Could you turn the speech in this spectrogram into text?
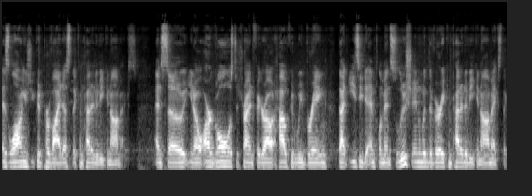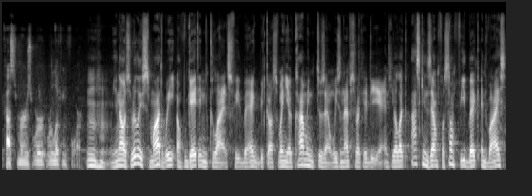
as long as you could provide us the competitive economics. And so, you know, our goal was to try and figure out how could we bring that easy to implement solution with the very competitive economics that customers were, were looking for. Mm-hmm. You know, it's really smart way of getting clients' feedback because when you're coming to them with an abstract idea and you're like asking them for some feedback, advice,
